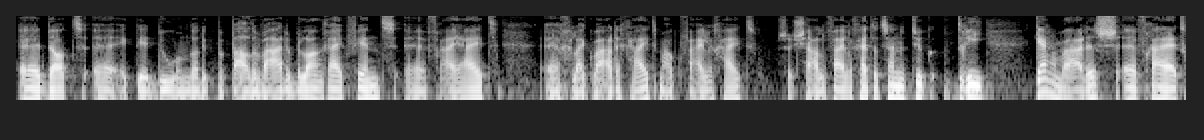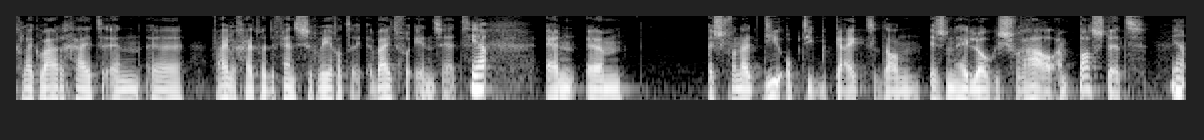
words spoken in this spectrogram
eh, dat eh, ik dit doe omdat ik bepaalde waarden belangrijk vind, eh, vrijheid, gelijkwaardigheid, maar ook veiligheid, sociale veiligheid, dat zijn natuurlijk drie kernwaardes, eh, vrijheid, gelijkwaardigheid en veiligheid, waar Defensie zich wereldwijd voor inzet. Ja. En ehm, als je vanuit die optiek bekijkt, dan is het een heel logisch verhaal en past het Ja.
